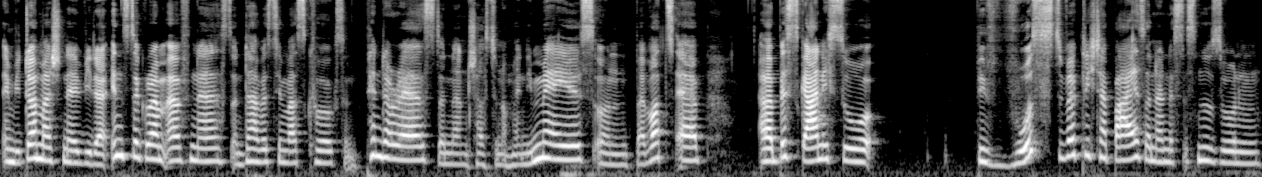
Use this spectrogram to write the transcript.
irgendwie doch mal schnell wieder Instagram öffnest und da ein bisschen was guckst und Pinterest und dann schaust du nochmal in die Mails und bei WhatsApp, aber bist gar nicht so bewusst wirklich dabei, sondern es ist nur so ein,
